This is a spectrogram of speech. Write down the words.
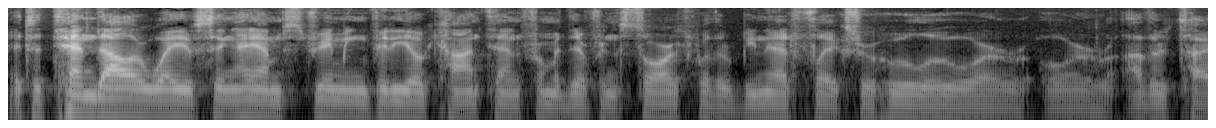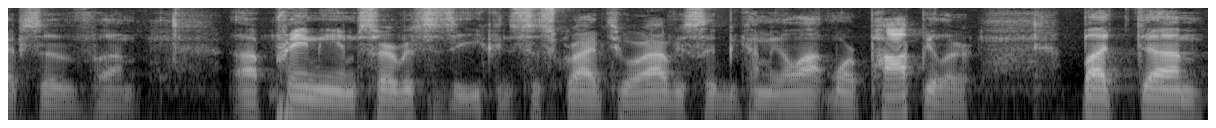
it's a ten dollar way of saying, hey, I'm streaming video content from a different source, whether it be Netflix or Hulu or or other types of um, uh, premium services that you can subscribe to, are obviously becoming a lot more popular. But um,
